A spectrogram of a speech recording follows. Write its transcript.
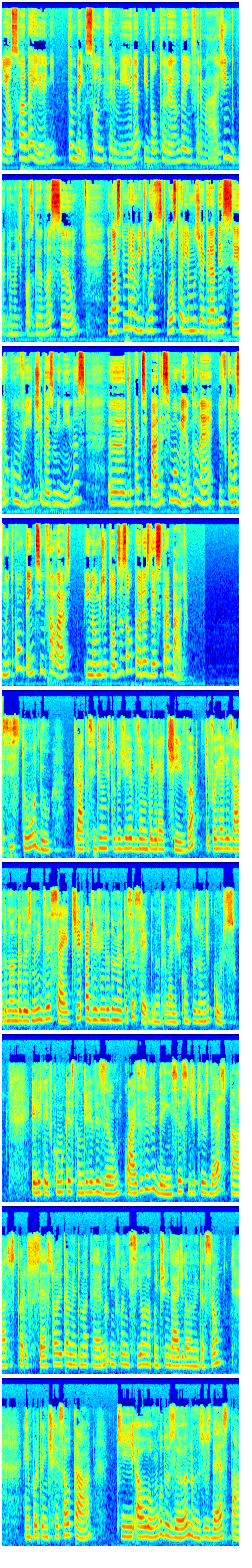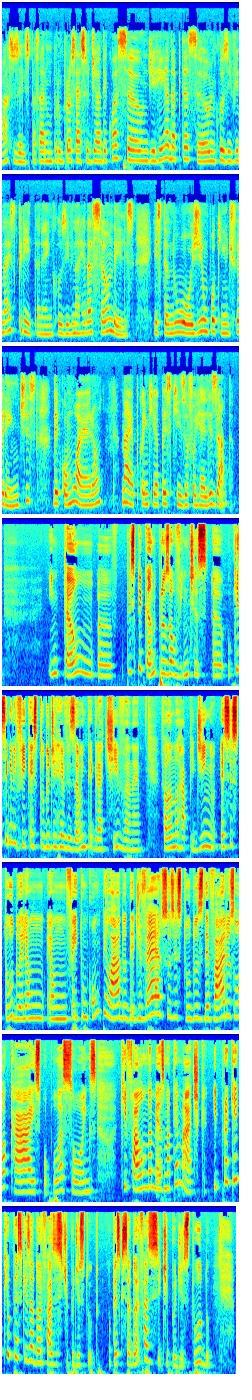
E eu sou a Daiane, também sou enfermeira e doutoranda em enfermagem do programa de pós-graduação. E nós, primeiramente, gostaríamos de agradecer o convite das meninas uh, de participar desse momento, né? E ficamos muito contentes em falar em nome de todas as autoras desse trabalho. Esse estudo trata-se de um estudo de revisão integrativa que foi realizado no ano de 2017, advindo do meu TCC, do meu trabalho de conclusão de curso. Ele teve como questão de revisão quais as evidências de que os 10 passos para o sucesso do aleitamento materno influenciam na continuidade da amamentação. É importante ressaltar que ao longo dos anos, os 10 passos, eles passaram por um processo de adequação, de readaptação, inclusive na escrita, né, inclusive na redação deles, estando hoje um pouquinho diferentes de como eram na época em que a pesquisa foi realizada. Então, uh, explicando para os ouvintes uh, o que significa estudo de revisão integrativa, né? Falando rapidinho, esse estudo ele é, um, é um feito um compilado de diversos estudos de vários locais, populações, que falam da mesma temática. E para que, que o pesquisador faz esse tipo de estudo? Pesquisador faz esse tipo de estudo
